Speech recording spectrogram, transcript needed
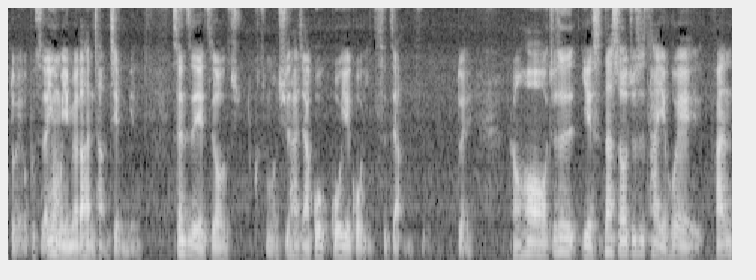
对，我不知道，因为我们也没有到很常见面，甚至也只有什么去他家过过夜过一次这样子。对，然后就是也是那时候就是他也会，反正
